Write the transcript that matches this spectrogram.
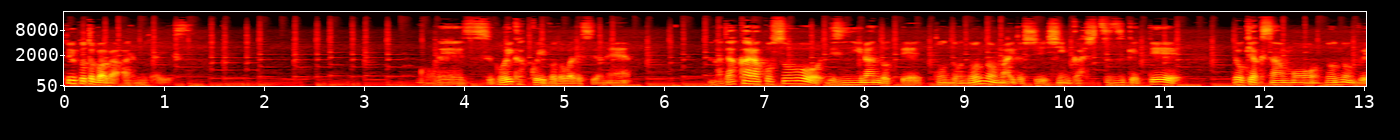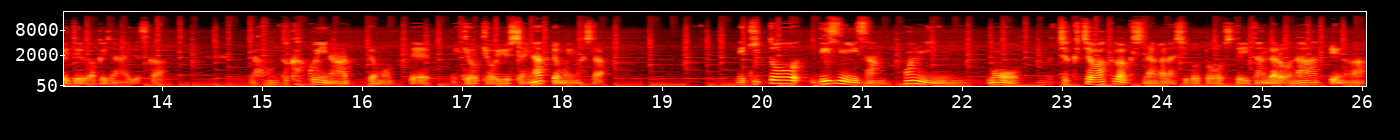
という言葉があるみたいです。これ、すごいかっこいい言葉ですよね。だからこそ、ディズニーランドってどんどんどんどん毎年進化し続けて、で、お客さんもどんどん増えてるわけじゃないですか。いや、ほんとかっこいいなって思って、今日共有したいなって思いました。で、きっとディズニーさん本人もむちゃくちゃワクワクしながら仕事をしていたんだろうなっていうのが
